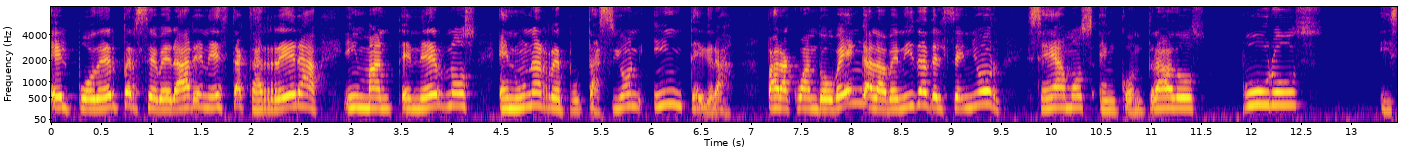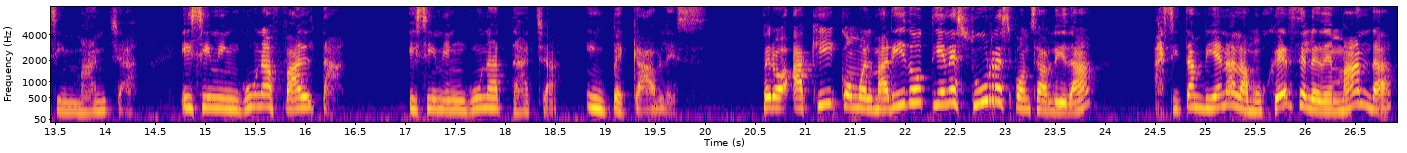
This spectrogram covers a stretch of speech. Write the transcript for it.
el poder perseverar en esta carrera y mantenernos en una reputación íntegra para cuando venga la venida del Señor seamos encontrados puros y sin mancha y sin ninguna falta y sin ninguna tacha, impecables. Pero aquí como el marido tiene su responsabilidad, así también a la mujer se le demanda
